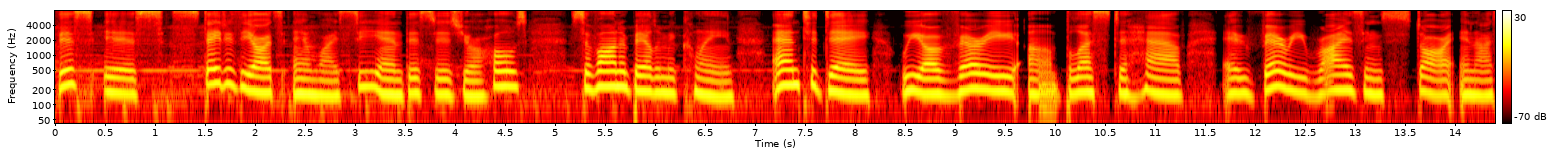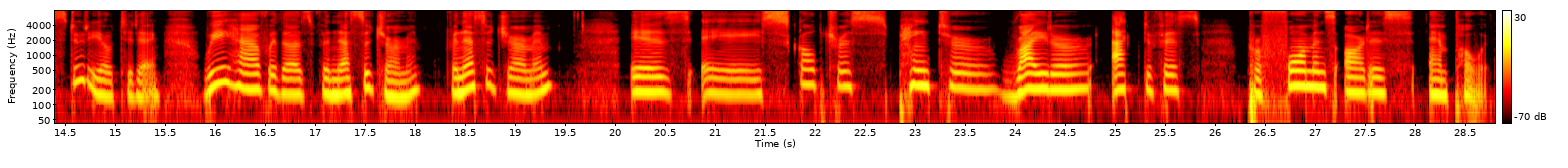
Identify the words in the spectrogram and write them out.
This is State of the Arts NYC, and this is your host, Savannah Bailey McLean. And today we are very uh, blessed to have a very rising star in our studio today. We have with us Vanessa German. Vanessa German is a sculptress, painter, writer, activist, performance artist, and poet.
